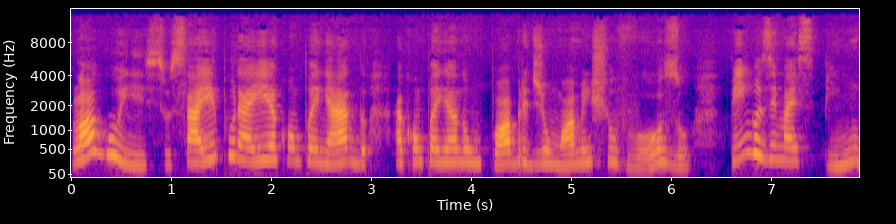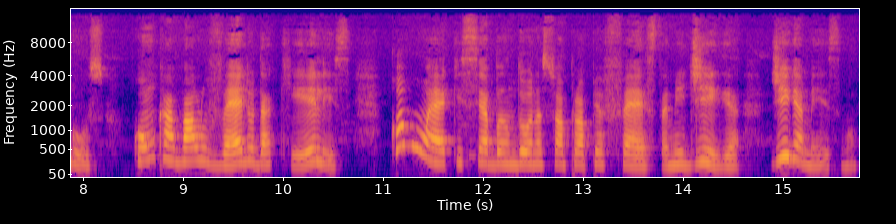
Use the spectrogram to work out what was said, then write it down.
Logo isso, sair por aí acompanhado, acompanhando um pobre de um homem chuvoso, pingos e mais pingos, com um cavalo velho daqueles, como é que se abandona sua própria festa? Me diga, diga mesmo.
